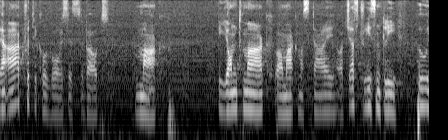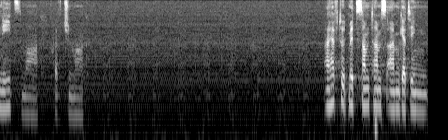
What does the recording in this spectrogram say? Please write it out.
there are critical voices about MARC, beyond MARC or MARC must die, or just recently, who needs MARC, question mark. I have to admit sometimes I'm getting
